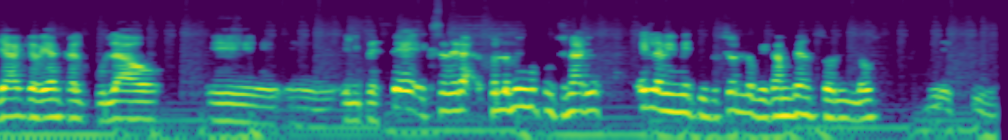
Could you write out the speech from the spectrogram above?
ya que habían calculado eh, eh, el IPC, etcétera. Son los mismos funcionarios, es la misma institución, lo que cambian son los directivos.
